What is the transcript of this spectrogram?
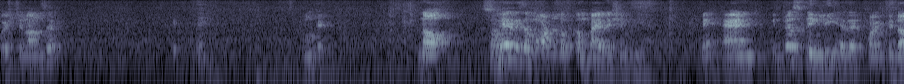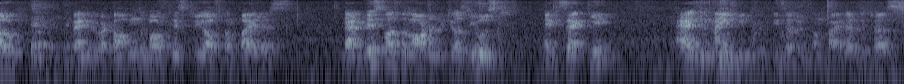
Question answered? Okay. Now, so here is a model of compilation we have. Okay, and interestingly, as I pointed out when we were talking about history of compilers, that this was the model which was used exactly as in 1957 compiler, which was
